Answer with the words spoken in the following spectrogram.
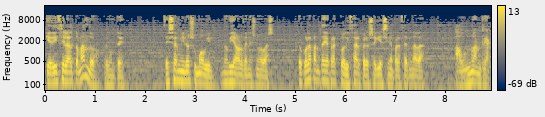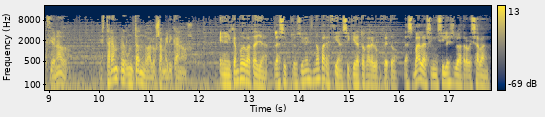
¿Qué dice el alto mando? pregunté. César miró su móvil, no había órdenes nuevas. Tocó la pantalla para actualizar, pero seguía sin aparecer nada. Aún no han reaccionado. Estarán preguntando a los americanos. En el campo de batalla, las explosiones no parecían siquiera tocar el objeto. Las balas y misiles lo atravesaban.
